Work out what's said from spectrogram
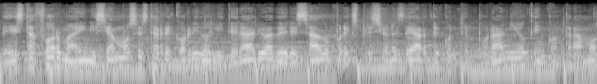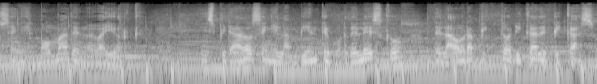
De esta forma iniciamos este recorrido literario aderezado por expresiones de arte contemporáneo que encontramos en el MoMA de Nueva York, inspirados en el ambiente burdelesco de la obra pictórica de Picasso.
